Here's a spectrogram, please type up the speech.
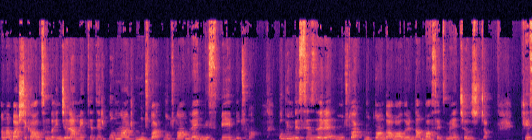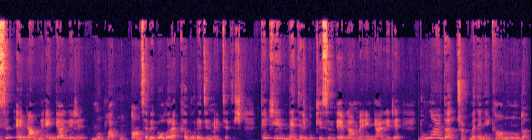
ana başlık altında incelenmektedir. Bunlar mutlak butlan ve nisbi butlan. Bugün de sizlere mutlak butlan davalarından bahsetmeye çalışacağım. Kesin evlenme engelleri mutlak butlan sebebi olarak kabul edilmektedir. Peki nedir bu kesin evlenme engelleri? Bunlar da Türk Medeni Kanunu'nda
